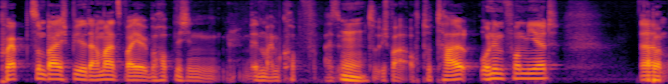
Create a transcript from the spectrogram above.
Prep zum Beispiel damals war ja überhaupt nicht in, in meinem Kopf. Also ich war auch total uninformiert. Aber Ähm,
